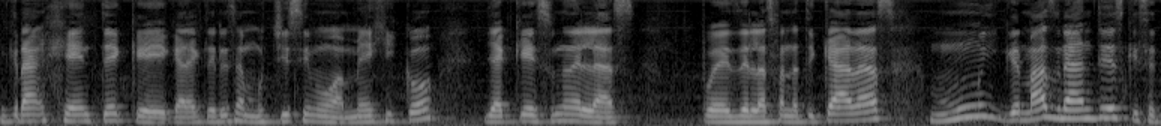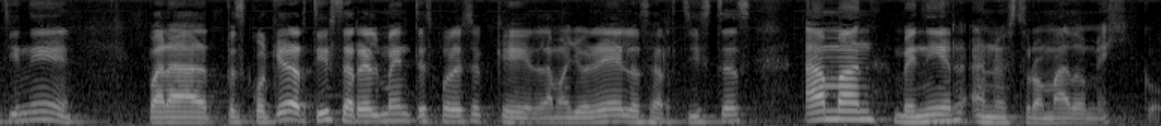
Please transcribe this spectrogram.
gran gente que caracteriza muchísimo a México, ya que es una de las pues de las fanaticadas muy más grandes que se tiene para pues cualquier artista realmente es por eso que la mayoría de los artistas aman venir a nuestro amado México.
